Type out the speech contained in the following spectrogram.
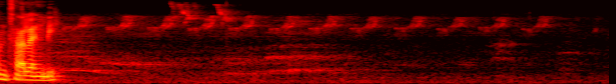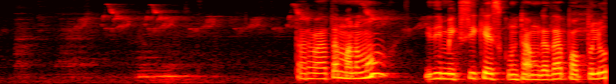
ఉంచాలండి. తర్వాత మనము ఇది మిక్సీకి వేసుకుంటాం కదా పప్పులు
